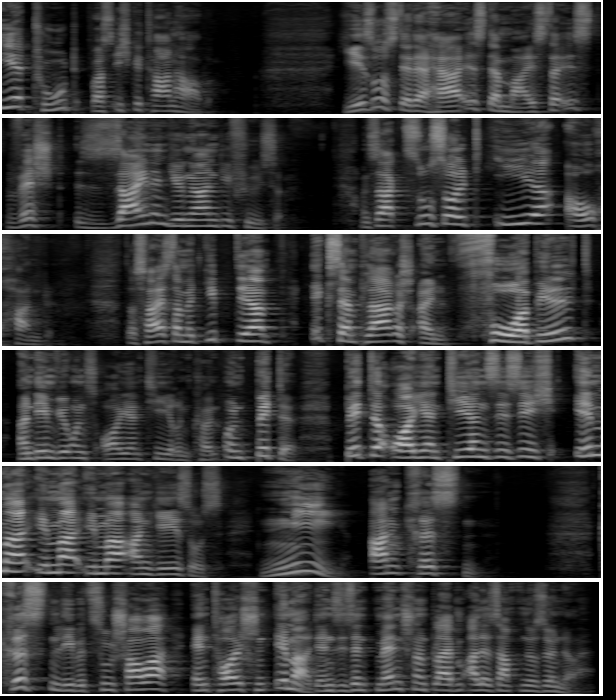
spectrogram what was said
ihr tut, was ich getan habe. Jesus, der der Herr ist, der Meister ist, wäscht seinen Jüngern die Füße und sagt, so sollt ihr auch handeln. Das heißt, damit gibt er exemplarisch ein Vorbild, an dem wir uns orientieren können. Und bitte, bitte orientieren Sie sich immer, immer, immer an Jesus, nie an Christen. Christen, liebe Zuschauer, enttäuschen immer, denn sie sind Menschen und bleiben allesamt nur Sünder.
